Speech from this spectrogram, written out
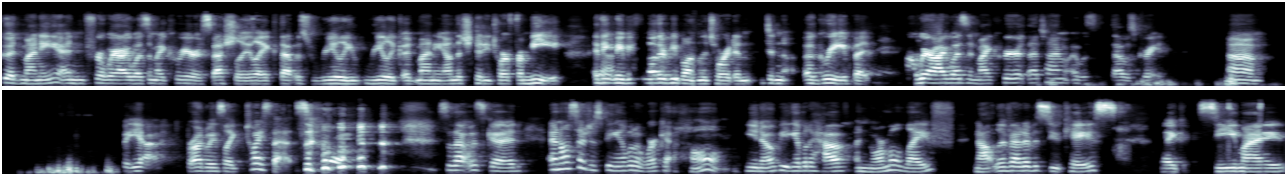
good money, and for where I was in my career, especially, like that was really, really good money on the Chitty tour for me. I think maybe some other people on the tour didn't didn't agree, but where I was in my career at that time, I was that was great. Um, but yeah, Broadway's like twice that. So, so that was good. And also just being able to work at home, you know, being able to have a normal life, not live out of a suitcase, like see my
